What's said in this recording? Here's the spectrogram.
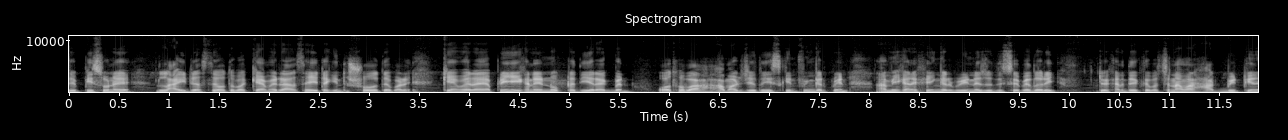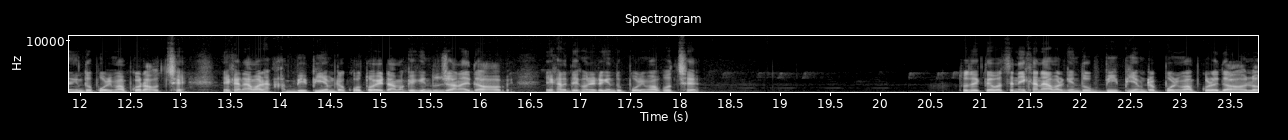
যে পিছনে লাইট আছে অথবা ক্যামেরা আছে, এটা কিন্তু শো হতে পারে। ক্যামেরায় আপনি এখানে নোকটা দিয়ে রাখবেন অথবা আমার যেহেতু স্ক্রিন ফিঙ্গারপ্রিন্ট আমি এখানে ফিঙ্গারপ্রিন্টে যদি চেপে ধরি, তো এখানে দেখতে পাচ্ছেন আমার হার্টবিট কিন্তু পরিমাপ করা হচ্ছে। এখানে আমার বিপিএমটা কত, এটা আমাকে কিন্তু জানাই দেওয়া হবে। এখানে দেখুন, এটা কিন্তু পরিমাপ হচ্ছে। তো দেখতে পাচ্ছেন, এখানে আমার কিন্তু বিপিএমটা পরিমাপ করে দেওয়া হলো।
